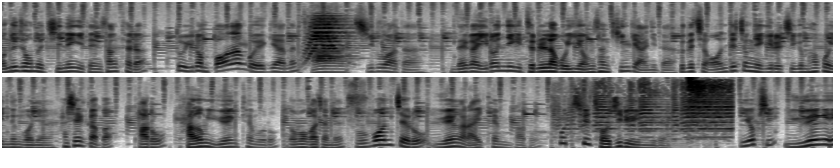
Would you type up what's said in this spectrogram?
어느 정도 진행이 된 상태라 또 이런 뻔한 거 얘기하면 아 지루하다. 내가 이런 얘기 들으려고 이 영상 킨 게 아니다. 도대체 언제적 얘기를 지금 하고 있는 거냐 하실까봐 바로 다음 유행템으로 넘어가자면 두 번째로 유행할 아이템은 바로 포츠 저지류입니다. 이 역시 유행에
